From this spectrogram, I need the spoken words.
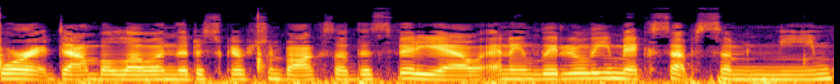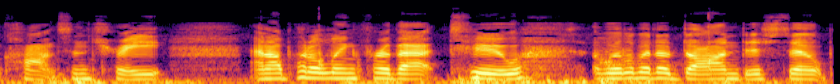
for it down below in the description box of this video. And I literally mix up some neem concentrate and I'll put a link for that too. A little bit of Dawn dish soap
